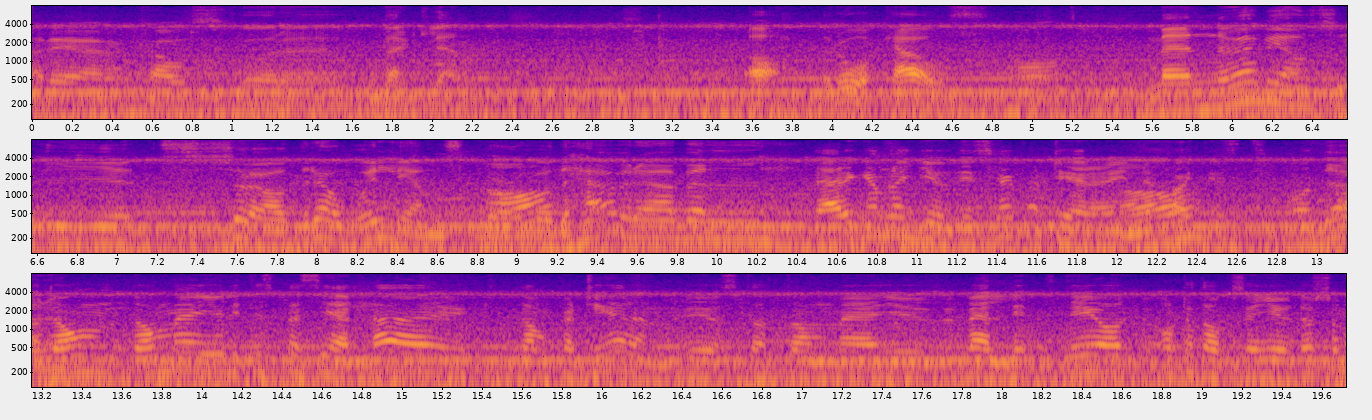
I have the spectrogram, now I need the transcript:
ja, det är kaos. Då är det verkligen ja, råkaos. Ja. Men nu är vi alltså i södra Williamsburg Ja. och det här är väl... Det här är gamla judiska kvarter här inne Ja, faktiskt. Och, det. de, de är ju lite speciella, de kvarteren. Just att de är ju väldigt... Det är ortodoxa judar som,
